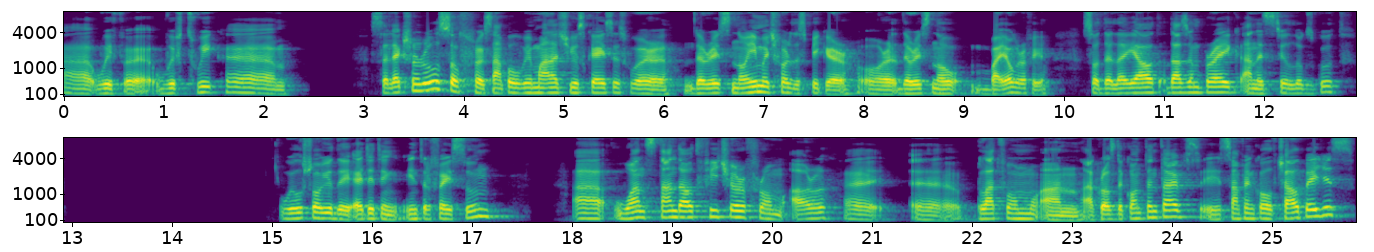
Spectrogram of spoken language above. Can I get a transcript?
with with Twig. Um, selection rules. So, for example, we manage use cases where there is no image for the speaker or there is no biography. So the layout doesn't break and it still looks good. We'll show you the editing interface soon. Uh, one standout feature from our uh, uh, platform and across the content types is something called child pages,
